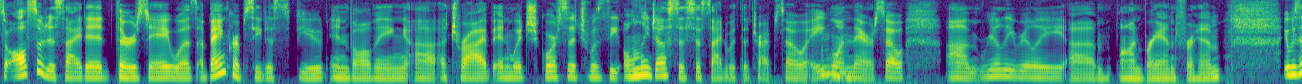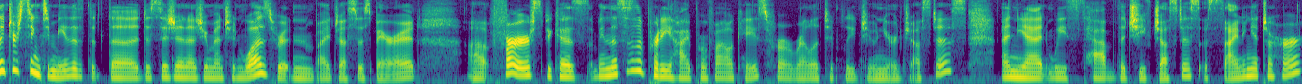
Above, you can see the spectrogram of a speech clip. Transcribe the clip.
So, also decided Thursday was a bankruptcy dispute involving uh, a tribe in which Gorsuch was the only justice to side with the tribe. So, 8 mm. 1 there. So, um, really, really um, on brand for him. It was interesting to me that the, the decision, as you mentioned, was written by Justice Barrett. Uh, first, because I mean, this is a pretty high profile case for a relatively junior justice, and yet we have the Chief Justice assigning it to her.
